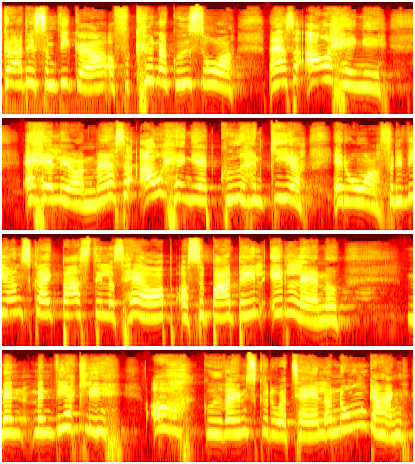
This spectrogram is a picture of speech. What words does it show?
gør det, som vi gør, og forkynder Guds ord, man er så afhængig af Helligånden. Man er så afhængig af, at Gud han giver et ord. Fordi vi ønsker ikke bare at stille os herop og så bare dele et eller andet. Men, men virkelig åh oh, Gud, hvad ønsker du at tale? Og nogle gange,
